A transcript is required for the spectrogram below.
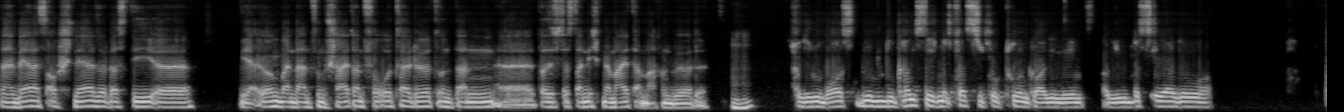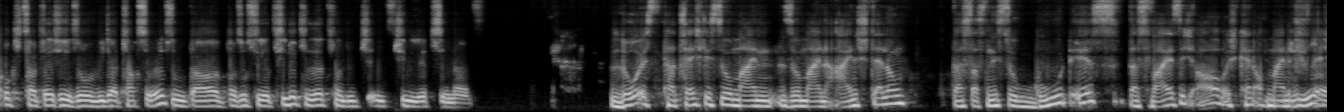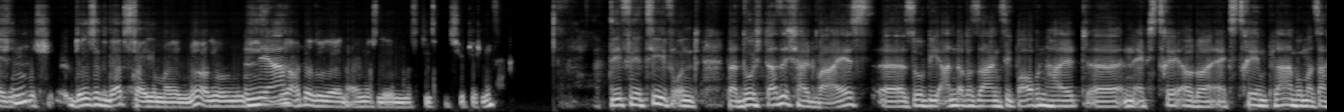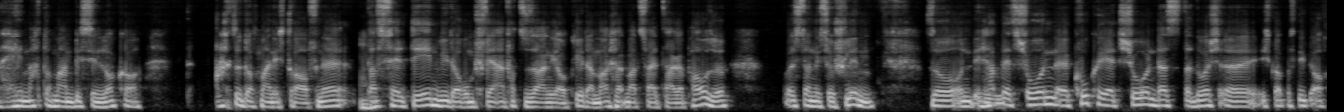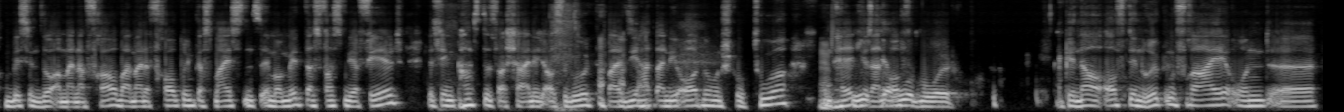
dann wäre das auch schnell so, dass die äh, ja irgendwann dann zum Scheitern verurteilt wird und dann, äh, dass ich das dann nicht mehr weitermachen würde. Mhm. Also du brauchst, du, du kannst nicht mit festen Strukturen quasi leben. Also du bist eher so, guckst tatsächlich so, wie der Tag so ist und da versuchst du dir Ziele zu setzen und die Ziele lebst hinein. So ist tatsächlich so, mein, so meine Einstellung. Dass das nicht so gut ist, das weiß ich auch. Ich kenne auch meine ja, Schwächen. Das ist jetzt wertfrei gemeint, ne? Also ja. jeder hat ja so sein eigenes Leben das diesbezüglich, ne? Definitiv. Und dadurch, dass ich halt weiß, äh, so wie andere sagen, sie brauchen halt äh, einen extrem oder einen extremen Plan, wo man sagt, hey, mach doch mal ein bisschen locker. Achte doch mal nicht drauf. Ne? Mhm. Das fällt denen wiederum schwer, einfach zu sagen, ja, okay, dann mach ich halt mal zwei Tage Pause. Ist doch nicht so schlimm. So, und ich habe mhm. jetzt schon, äh, gucke jetzt schon, dass dadurch, äh, ich glaube, das liegt auch ein bisschen so an meiner Frau, weil meine Frau bringt das meistens immer mit, das, was mir fehlt. Deswegen passt es wahrscheinlich auch so gut, weil sie hat dann die Ordnung und Struktur ja. und hält mir dann oft, wohl. genau, oft den Rücken frei und äh,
